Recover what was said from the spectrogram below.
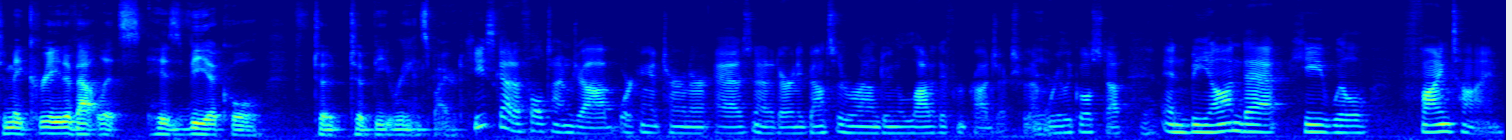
to make creative outlets his vehicle to to be re-inspired. He's got a full time job working at Turner as an editor, and he bounces around doing a lot of different projects for them. Yeah. Really cool stuff. And beyond that, he will find time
